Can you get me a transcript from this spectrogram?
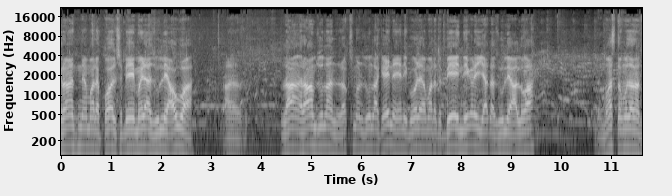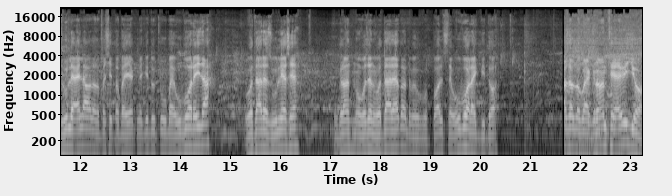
ગ્રંથ અમારે પલ્સ બે મળ્યા ઝૂલે આવવા. રામ ઝૂલા ને લક્ષ્મણ ઝૂલા કહે ને, એની ઘોડે અમારે તો બે નીકળી ગયા હતા ઝૂલે હાલવા. મસ્ત મજાના ઝૂલે હાલ્યા હતા. પછી તો ભાઈ એકને કીધું, તું ભાઈ ઊભો રહી જા. વધારે ઝૂલે છે. ગ્રંથનું વજન વધારે હતો ને તો ભાઈ પલ્સને ઊભો રાખી દીધો. પાછળ તો ભાઈ ગ્રંથે આવી ગયો.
